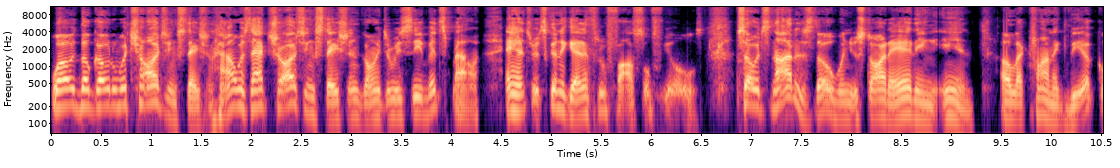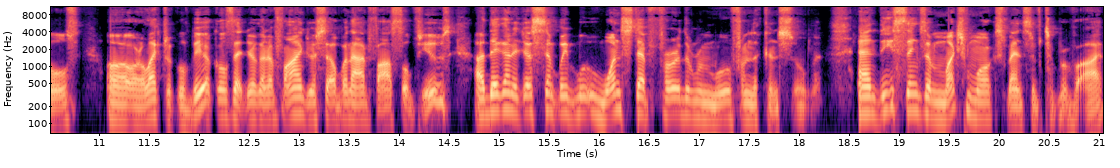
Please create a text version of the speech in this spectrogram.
Well, they'll go to a charging station. How is that charging station going to receive its power? Answer, it's going to get it through fossil fuels. So it's not as though when you start adding in electronic vehicles or electrical vehicles that you're going to find yourself without fossil fuels. Uh, they're going to just simply move one step further removed from the consumer. And these things are much more expensive to provide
